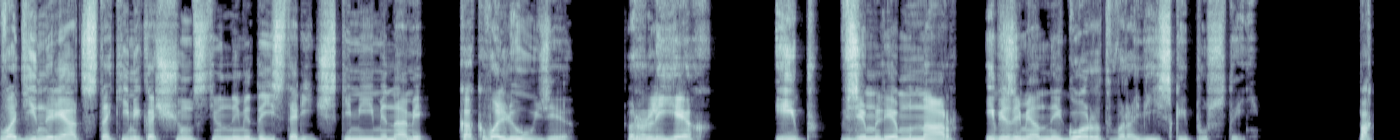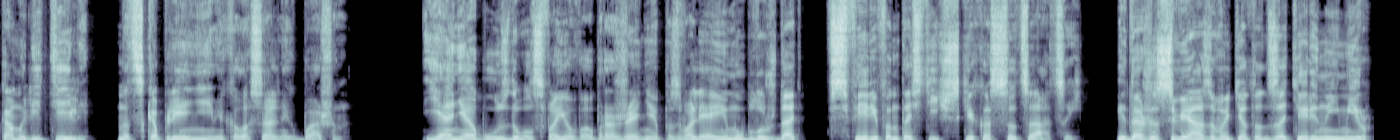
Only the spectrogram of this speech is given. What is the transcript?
в один ряд с такими кощунственными доисторическими именами, как Валюзия, Рлиех, Ип в земле Мнар и безымянный город в Аравийской пустыне. Пока мы летели над скоплениями колоссальных башен, я не обуздывал свое воображение, позволяя ему блуждать в сфере фантастических ассоциаций и даже связывать этот затерянный мир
